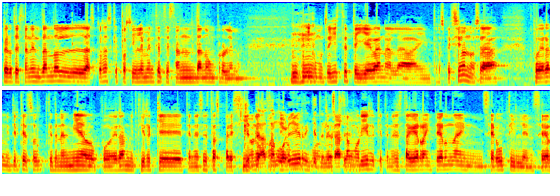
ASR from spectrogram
pero te están dando las cosas que posiblemente te están dando un problema. Ujú. Y como tú dijiste, te llevan a la introspección, o sea, poder admitir que, sos- que tenés miedo, poder admitir que tenés estas presiones. Que te vas a morir y mismo, que tenés te vas a que- morir, que tenés esta guerra interna en ser útil, en ser...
